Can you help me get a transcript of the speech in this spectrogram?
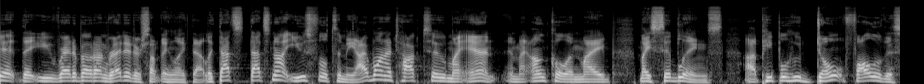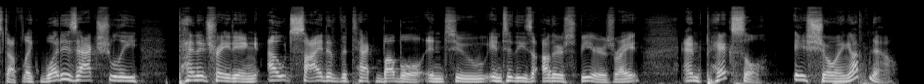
shit that you read about on Reddit or something like that. Like that's that's not useful to me. I want to talk to my aunt and my uncle and my my siblings uh, people who don't follow this stuff. Like what is actually penetrating outside of the tech bubble into into these other spheres right? And Pixel is showing up now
